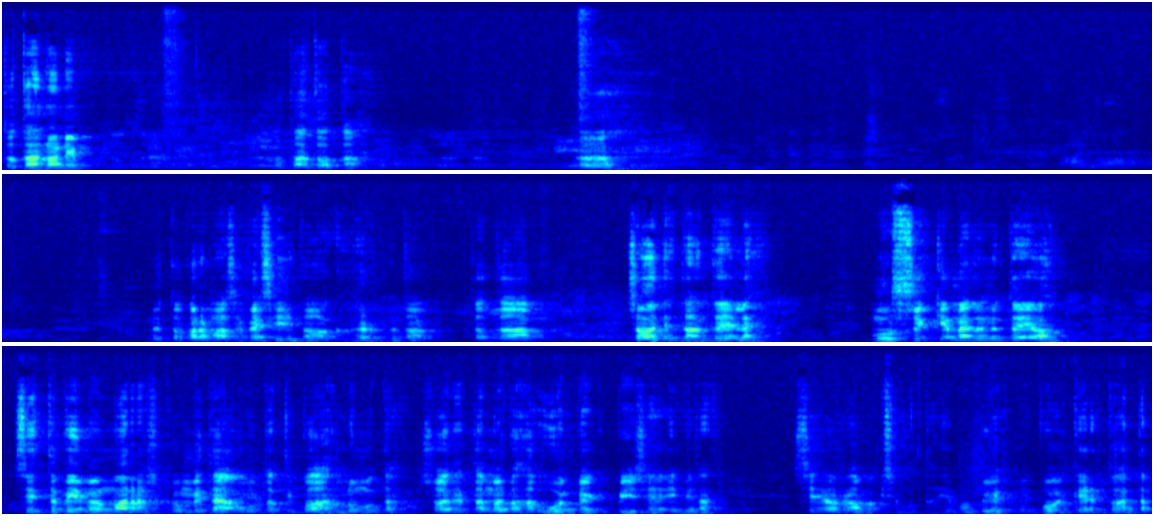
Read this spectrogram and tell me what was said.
Tota no niin. Tota tota. Öh. Nyt on varmaan se vesitauko, hörppytauko. Tota, soitetaan teille musiikkia. Meillä nyt ei ole sitten viime marraskuun mitään uutta tipahdellut, mutta soitetaan me vähän uudempiakin biisejä. Ei vielä seuraavaksi, mutta hieman myöhemmin. Voin kertoa, että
